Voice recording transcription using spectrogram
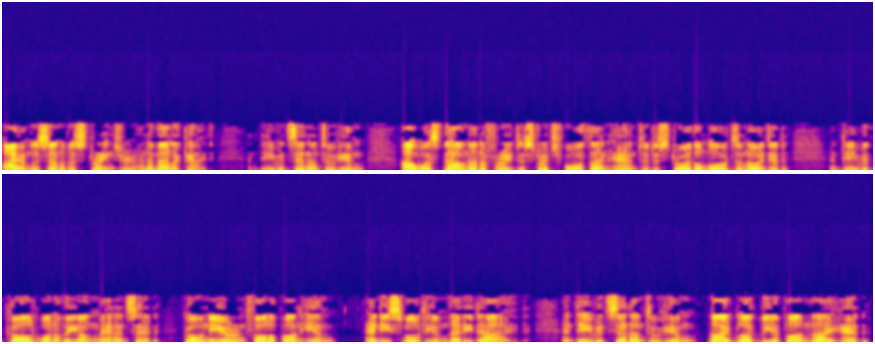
I am the son of a stranger, an Amalekite. And David said unto him, How wast thou not afraid to stretch forth thine hand to destroy the Lord's anointed? And David called one of the young men, and said, Go near and fall upon him. And he smote him that he died. And David said unto him, Thy blood be upon thy head,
